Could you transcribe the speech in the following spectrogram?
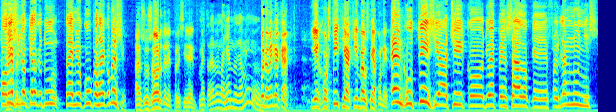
Por Sí, eso yo quiero que tú te me ocupes de comercio. A sus órdenes, presidente. ¿Me estás relajando de a mí? o? Bueno, venga acá. ¿Y en justicia a quién va usted a poner? En justicia, chico, yo he pensado que Froilán Núñez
